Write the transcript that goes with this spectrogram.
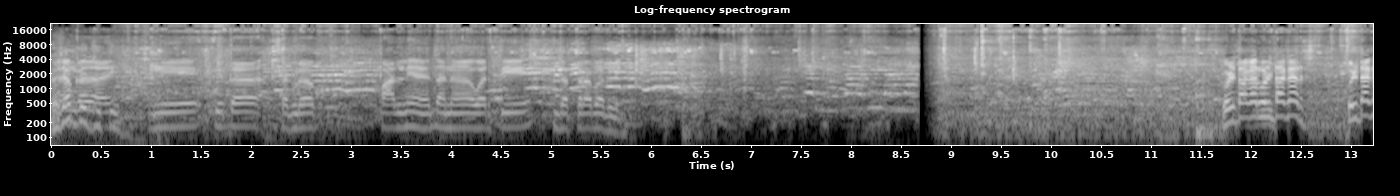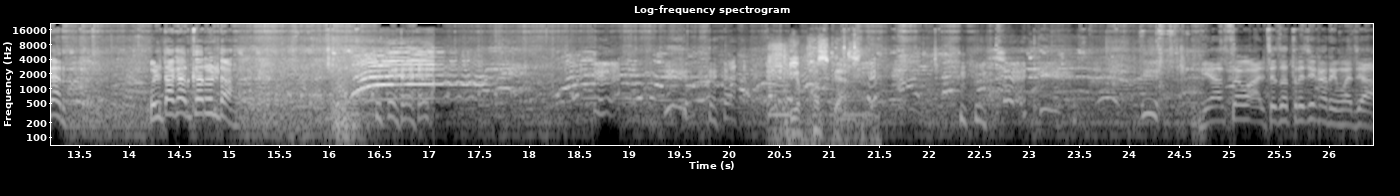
गजब आणि तिथं सगळं पालणी आहेत आणि वरती जत्रा भरली. उलटा कर उलटा कर उलटा कर उलटा कर कर उलटा. ये फंस गया हे असतं वालच्या जत्रेची खरी मजा.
